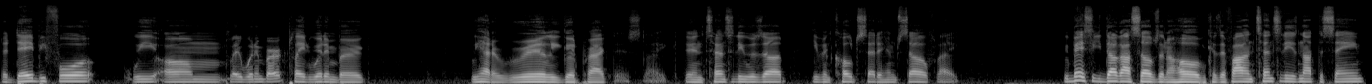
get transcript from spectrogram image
the day before we um Play Wittenberg. played Wittenberg, we had a really good practice. Like the intensity was up. Even coach said it himself. Like we basically dug ourselves in a hole because if our intensity is not the same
